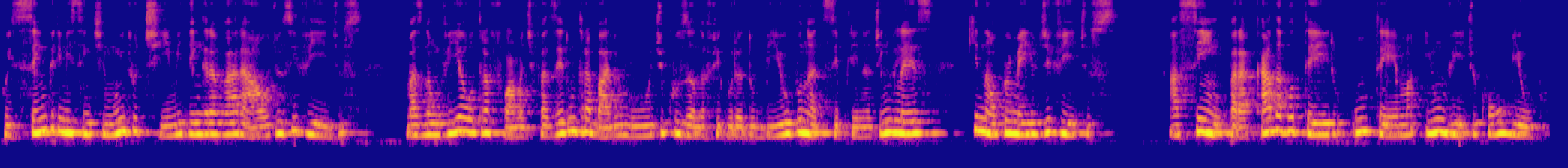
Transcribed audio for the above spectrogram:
pois sempre me senti muito tímida em gravar áudios e vídeos, mas não via outra forma de fazer um trabalho lúdico usando a figura do Bilbo na disciplina de inglês que não por meio de vídeos. Assim, para cada roteiro, um tema e um vídeo com o Bilbo.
